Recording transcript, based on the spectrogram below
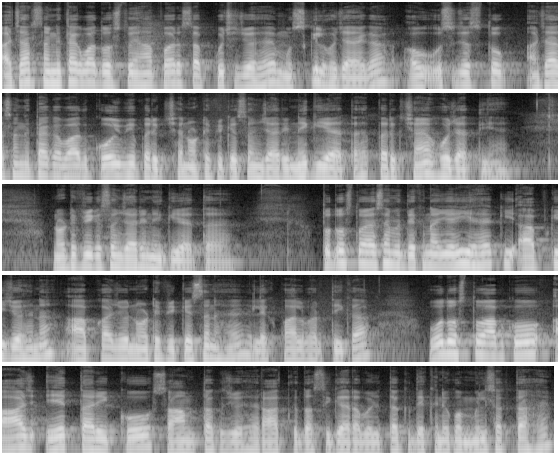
आचार संहिता के बाद दोस्तों यहाँ पर सब कुछ जो है मुश्किल हो जाएगा और उस दोस्तों आचार संहिता के बाद कोई भी परीक्षा नोटिफिकेशन जारी नहीं किया जाता है, परीक्षाएँ हो जाती हैं। नोटिफिकेशन जारी नहीं किया जाता है। तो दोस्तों ऐसे में देखना यही है कि आपकी जो है ना, आपका जो नोटिफिकेशन है लेखपाल भर्ती का, वो दोस्तों आपको आज एक तारीख को शाम तक जो है, रात के दस ग्यारह बजे तक देखने को मिल सकता है।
